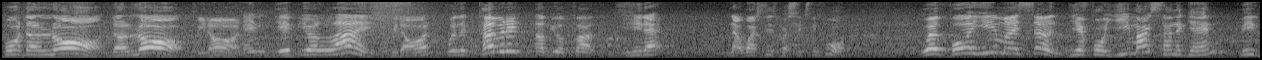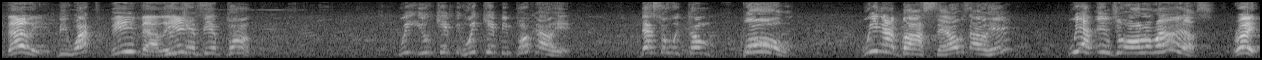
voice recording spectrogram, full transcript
for the law, the law. Read on. and give your lives Read on. for the covenant of your father. You hear that? Now watch this, verse 64. Wherefore ye, my son, Therefore, ye, my son, again, be valiant, be what? be valiant, You can't be a punk. We you can't be we can't be punk out here. That's why we come bold. We not by ourselves out here. We have angel all around us. right,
